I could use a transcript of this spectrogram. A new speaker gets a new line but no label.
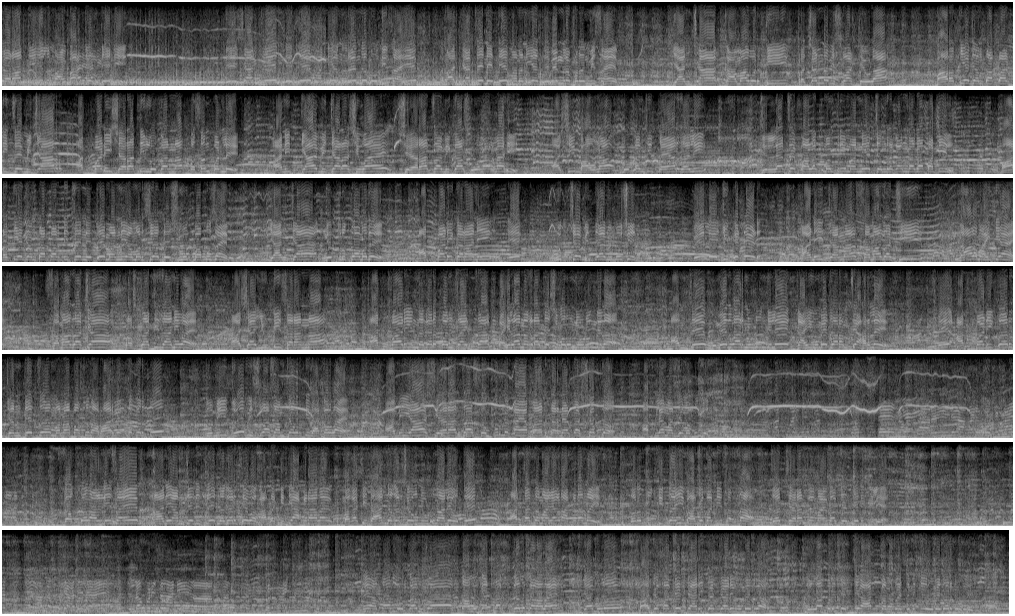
मायबाप जनतेने देशाचे नेते माननीय नरेंद्र मोदी साहेब राज्याचे नेते माननीय देवेंद्र फडणवीस साहेब यांच्या कामावरती प्रचंड विश्वास ठेवला. भारतीय जनता पार्टीचे विचार आटपाडी शहरातील लोकांना पसंत पडले आणि त्या विचाराशिवाय शहराचा विकास होणार नाही अशी भावना लोकांची तयार झाली. जिल्ह्याचे पालकमंत्री माननीय चंद्रकांतदादा पाटील भारतीय जनता पार्टीचे नेते माननीय अमरसिंह देशमुख बापूसाहेब यांच्या नेतृत्वामध्ये आटपाडीकरांनी एक उच्च विद्याविभूषित वेल एज्युकेटेड आणि ज्यांना समाजाची नाळ माहिती आहे समाजाच्या प्रश्नाची जाणीव आहे अशा युटी सरांना आटपाडी नगरपंचायतचा पहिला नगराध्यक्ष म्हणून निवडून दिलं. आमचे उमेदवार निवडून दिले काही उमेदवार आमचे हरले. मी आटपाडीकर जनतेचं मनापासून आभार व्यक्त करतो. तुम्ही जो विश्वास आमच्यावरती दाखवलाय आम्ही या शहराचा संपूर्ण कायापालट करण्याचा शब्द आपल्या माध्यमातून देतो. डॉक्टर आर्डे साहेब आणि आमचे तिथले नगरसेवक आता किती आकडा आलाय? मगाशी दहा नगरसेवक निवडून आले होते. आताचा माझ्याकडे आकडा नाही. परंतु तिथंही भाजपाची सत्ता जत शहरातल्या मायबाप जनतेने दिली आहे.
जिल्हा परिषद आणि
हे आता लोकांचा तालुक्यातला कल कळालाय. त्यामुळं भाजपाचे चारीच्या चारी उमेदवार जिल्हा परिषदचे आठ पंचायत समिती उमेदवार निवडून येतील.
